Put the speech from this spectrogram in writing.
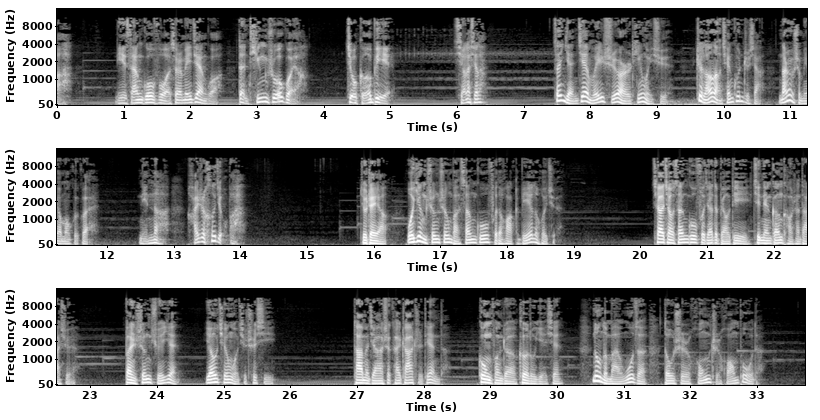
你三姑父虽然没见过，但听说过呀。就隔壁。行了行了，咱眼见为实，耳听为虚，这朗朗乾坤之下，哪有什么妖魔鬼怪？您呐，还是喝酒吧。就这样。”我硬生生把三姑父的话给憋了回去。恰巧三姑父家的表弟今年刚考上大学，办升学宴，邀请我去吃席。他们家是开扎纸店的，供奉着各路野仙，弄得满屋子都是红纸黄布的。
